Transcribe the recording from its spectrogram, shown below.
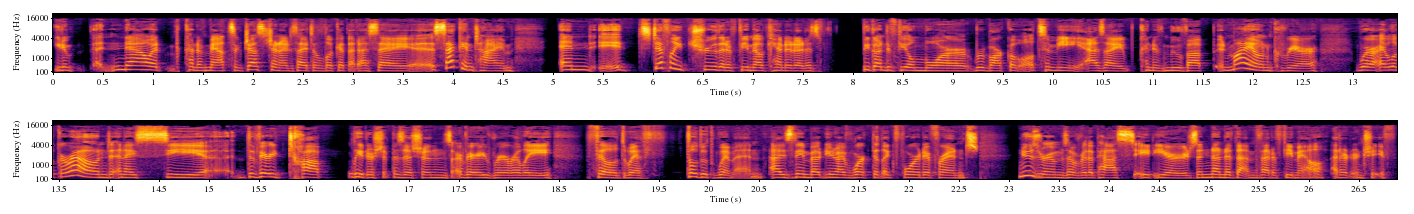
you know, now at kind of Matt's suggestion, I decided to look at that essay a second time. And it's definitely true that a female candidate has begun to feel more remarkable to me as I kind of move up in my own career, where I look around and I see the very top leadership positions are very rarely filled with filled with women. I was thinking about, you know, I've worked at like four different newsrooms over the past eight years, and none of them have had a female editor in chief.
